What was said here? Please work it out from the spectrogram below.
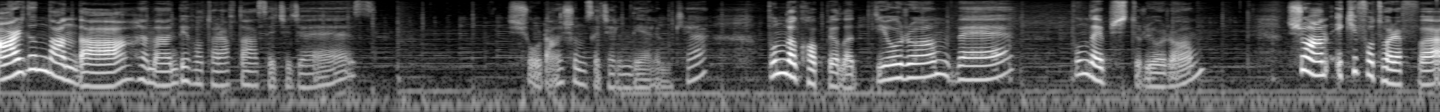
Ardından da hemen bir fotoğraf daha seçeceğiz. Şuradan şunu seçelim diyelim ki. Bunu da kopyala diyorum ve bunu da yapıştırıyorum. Şu an iki fotoğrafı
